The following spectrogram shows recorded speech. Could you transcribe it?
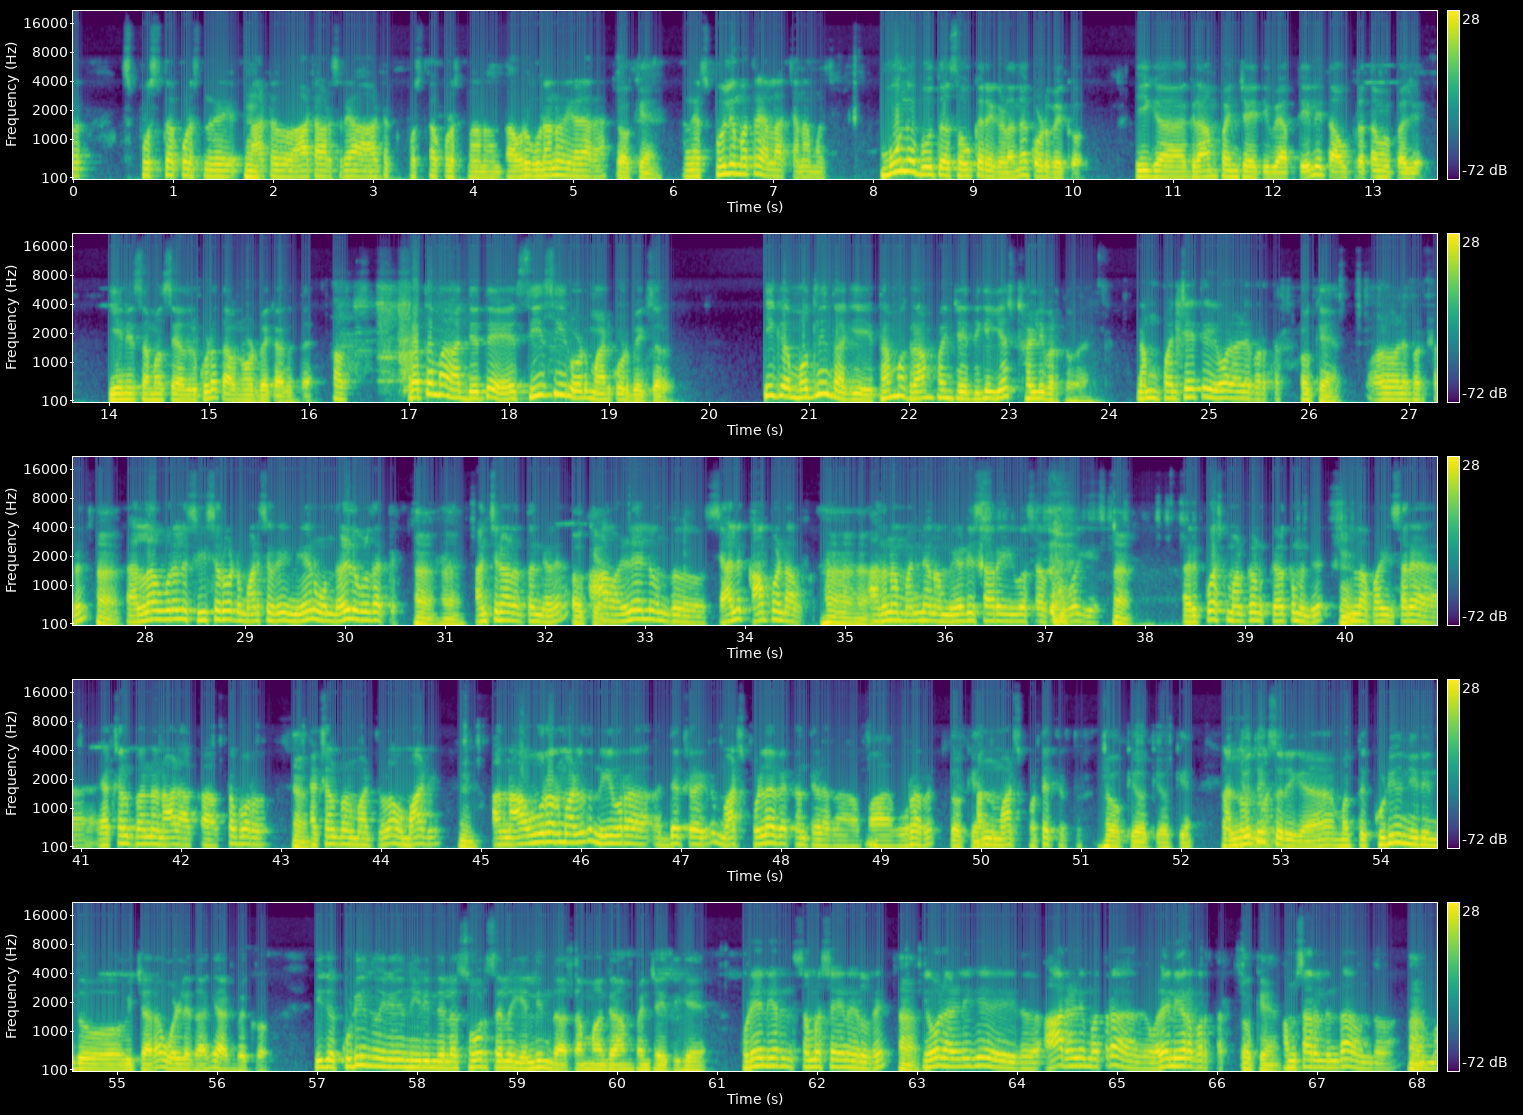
ಪುಸ್ತಕ ಕೊಡಿಸ್ತಾರೆ ಆಟ ಆಟ ಆಡ್ಸ್ರಿ ಆ ಆಟಕ್ಕೆ ಪುಸ್ತಕ ಕೊಡಿಸ್ತಾನ ಅಂತ ಅವರು ಕೂಡ ಹೇಳ್ಯಾರ. ಓಕೆ. ಹಂಗ ಸ್ಕೂಲಿಗೆ ಮಾತ್ರ ಎಲ್ಲ ಚೆನ್ನಾಗಿ ಮಾಡಿಸಿ. ಮೂಲಭೂತ ಸೌಕರ್ಯಗಳನ್ನ ಕೊಡಬೇಕು. ಈಗ ಗ್ರಾಮ ಪಂಚಾಯತಿ ವ್ಯಾಪ್ತಿಯಲ್ಲಿ ತಾವು ಪ್ರಥಮ ಪ್ರಜೆ. ಏನೇ ಸಮಸ್ಯೆ ಆದ್ರೂ ಕೂಡ ತಾವು ನೋಡ್ಬೇಕಾಗುತ್ತೆ. ಪ್ರಥಮ ಆದ್ಯತೆ ಸಿ ಸಿ ರೋಡ್ ಮಾಡ್ಕೊಡ್ಬೇಕು ಸರ್. ಈಗ ಮೊದಲಿಂದಾಗಿ ತಮ್ಮ ಗ್ರಾಮ ಪಂಚಾಯತಿಗೆ ಎಷ್ಟು ಹಳ್ಳಿ ಬರ್ತದೆ? ನಮ್ಮ ಪಂಚಾಯತಿ ಏಳು ಹಳ್ಳಿ ಬರ್ತಾರೆ. ಓಕೆ. ಏಳು ಹಳ್ಳಿ ಬರ್ತಾರೆ. ಎಲ್ಲಾ ಊರಲ್ಲಿ ಸಿ ಸಿ ರೋಡ್ ಮಾಡಿಸಿವ್ರಿ ಇನ್ನೇನು ಒಂದ್ ಹಳ್ಳಿ ಹಾ ಅಂಚಿನಾಳ್ ಅಂತಂದೇಳಿ. ಆ ಹಳ್ಳಿಯಲ್ಲಿ ಒಂದು ಶಾಲೆ ಕಾಂಪೌಂಡ್ ಹಾ ಅದನ್ನ ಮೊನ್ನೆ ನಮ್ಮ ಎಡಿ ಸಾರ್ ಯುವ ಸರ್ ಹೋಗಿ ರಿಕ್ವೆಸ್ಟ್ ಮಾಡ್ಕೊಂಡು ಕೇಳ್ಕೊಂಬಂದ್ವಿ. ಇಲ್ಲಪ್ಪ ಈ ಸರ್ ಆಕ್ಷನ್ ಪ್ಲಾನ್ ನಾಳೆ ಅಕ್- ಅಕ್ಟೋಬರ್. ಆಕ್ಷನ್ ಪ್ಲಾನ್ ಮಾಡ್ತೀವಲ್ಲ ಅವ್ ಮಾಡಿ. ಅದನ್ನ ಆ ಊರವ್ರು ಮಾಡಿದ್ರು ನೀವರ ಅಧ್ಯಕ್ಷರಾಗಿ ಮಾಡಿಸ್ಕೊಳ್ಳೇಬೇಕಂತ ಹೇಳಾರ ಊರವ್ರು. ಅಂದ್ ಮಾಡಿಸ್ಕೊಟ್ಟೆ ತಿರ್ತಾರೆ. Okay okay okay. ಜೊತೆಗೆ ಸರ್ ಈಗ ಮತ್ತೆ ಕುಡಿಯೋ ನೀರಿಂದು ವಿಚಾರ ಒಳ್ಳೇದಾಗಿ ಆಗ್ಬೇಕು. ಈಗ ಕುಡಿಯೋ ನೀರಿ ನೀರಿಂದೆಲ್ಲ ಸೋರ್ಸ್ ಎಲ್ಲ ಎಲ್ಲಿಂದ ತಮ್ಮ ಗ್ರಾಮ ಪಂಚಾಯತಿಗೆ? ಕುಡಿಯೋ ನೀರಿನ ಸಮಸ್ಯೆ ಏನು ಇಲ್ರಿ. ಹಾ. ಏಳು ಹಳ್ಳಿಗೆ ಇದು ಆರು ಹಳ್ಳಿ ಮಾತ್ರ ಒಳೆ ನೀರ ಬರ್ತಾರೆ. ಓಕೆ ಹಂಸಾರಲ್ಲಿಂದ ಒಂದು ನಮ್ಮ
